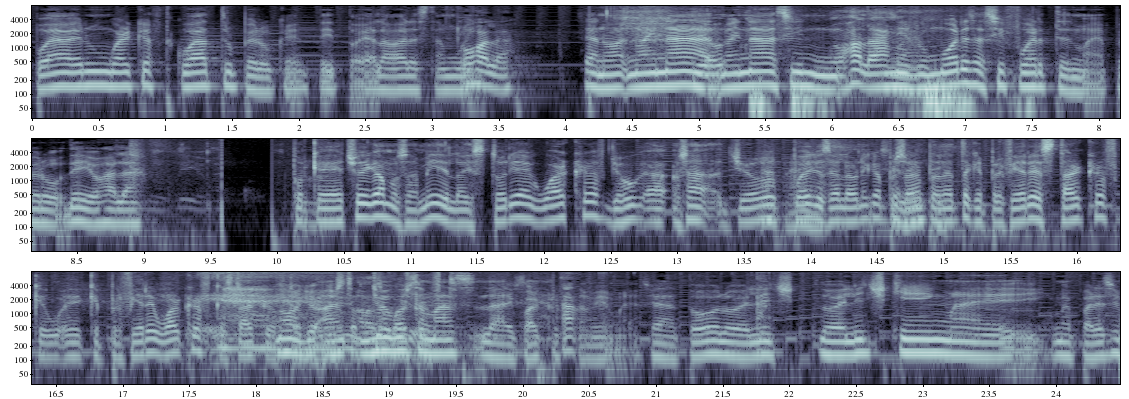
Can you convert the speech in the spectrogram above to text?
pueda haber un Warcraft 4, pero que eh, todavía la vara está muy. Ojalá. O sea, no, no hay nada, Yo- no hay nada así, Ojalá, ni man. rumores así fuertes, mae, pero de ojalá. Porque de hecho, digamos, a mí, la historia de Warcraft, yo, ah, o sea, yo Ah, puede que es sea la única persona en el planeta que prefiere StarCraft, que, eh, que prefiere Warcraft que StarCraft. No, yo, a, mí me gusta más la de Warcraft Ah. también, mae. O sea, todo lo de Lich, lo de Lich King, mae, y me parece...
